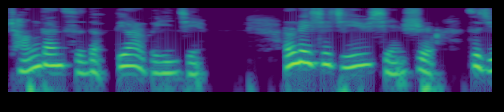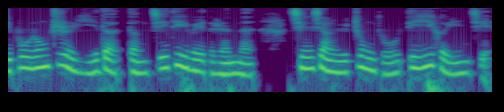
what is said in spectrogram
长单词的第二个音节，而那些急于显示自己不容置疑的等级地位的人们，倾向于重读第一个音节。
